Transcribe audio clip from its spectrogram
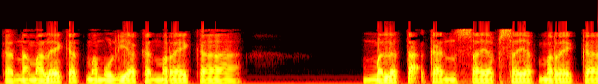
karena malaikat memuliakan mereka meletakkan sayap-sayap mereka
